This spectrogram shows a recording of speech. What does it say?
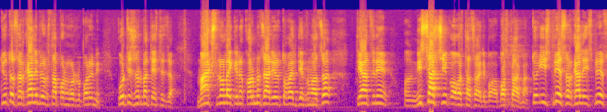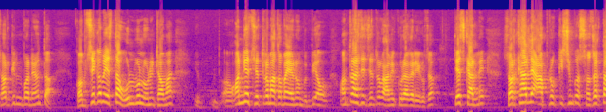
त्यो त सरकारले व्यवस्थापन गर्नु पऱ्यो नि। कोटेश्वरमा त्यस्तै छ। मास्क नलाइकन कर्मचारीहरू तपाईँले देख्नु भएको छ? त्यहाँ चाहिँ निसासिएको अवस्था छ अहिले बस पार्कमा त्यो स्प्रे सरकारले स्प्रे सर्किनु पर्ने हो नि त। कमसेकम यस्ता हुलमुल हुने ठाउँमा अन्य क्षेत्रमा तपाईँ हेर्नु अन्तर्राष्ट्रिय क्षेत्रको हामी कुरा गरिएको छ। त्यस कारणले सरकारले आफ्नो किसिमको सजगता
